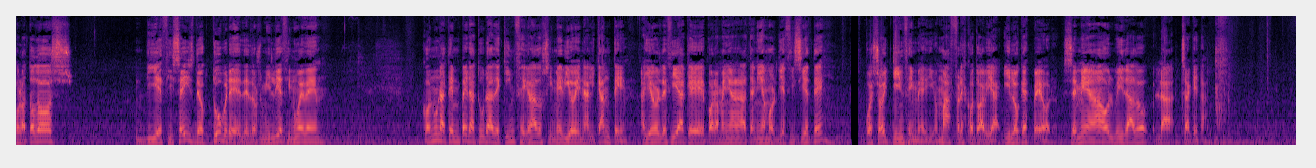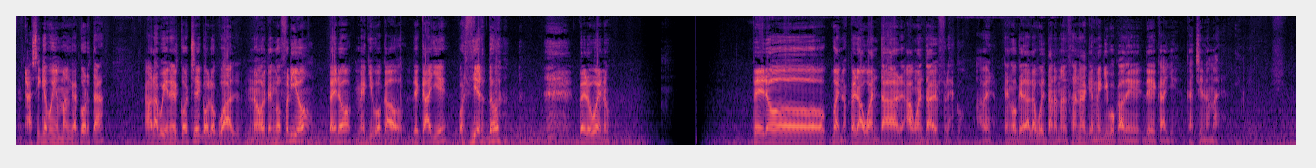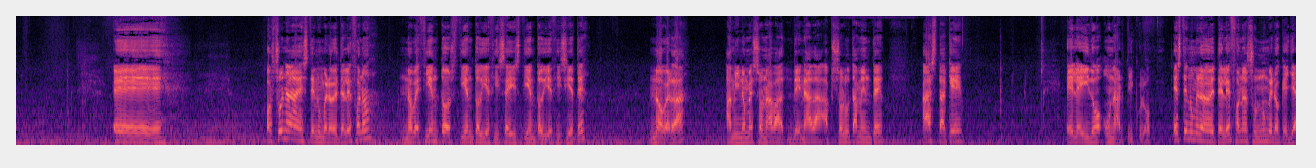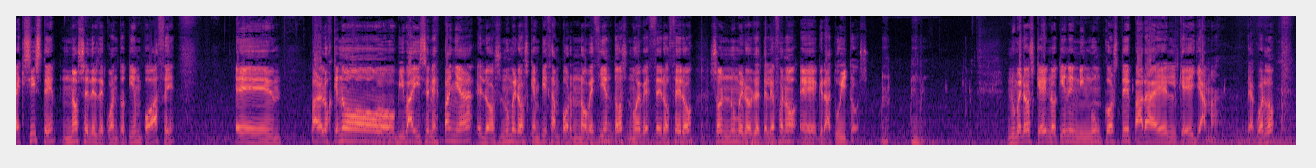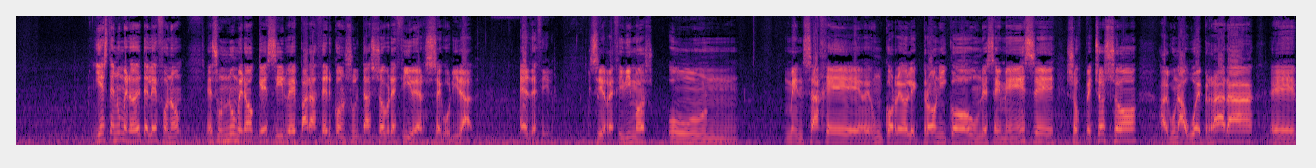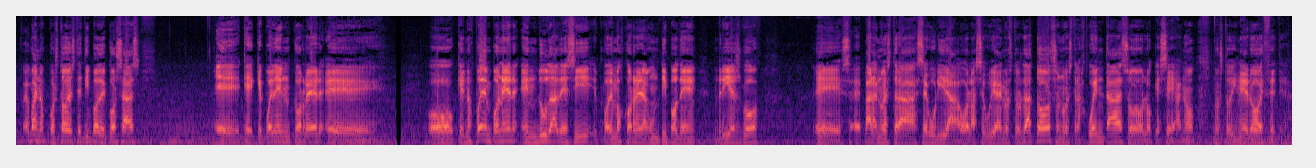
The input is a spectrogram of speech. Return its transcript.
Hola a todos. 16 de octubre de 2019 con una temperatura de 15 grados y medio en Alicante. Ayer os decía que por la mañana teníamos 17, pues hoy 15 y medio, más fresco todavía. Y lo que es peor, se me ha olvidado la chaqueta. Así que voy en manga corta. Ahora voy en el coche, con lo cual no tengo frío, pero me he equivocado de calle, por cierto. Pero bueno. Pero bueno, espero aguantar, aguantar el fresco. A ver, tengo que dar la vuelta a la manzana que me he equivocado de, calle. Cachín. Eh, ¿Os suena este número de teléfono? 900-116-117. No, ¿verdad? A mí no me sonaba de nada absolutamente hasta que he leído un artículo. Este número de teléfono es un número que ya existe, no sé desde cuánto tiempo hace. Eh, para los que no viváis en España, eh, los números que empiezan por 900, 900, son números de teléfono eh, gratuitos. números que no tienen ningún coste para el que llama, ¿de acuerdo? Y este número de teléfono es un número que sirve para hacer consultas sobre ciberseguridad. Es decir, si recibimos un mensaje, un correo electrónico, un SMS sospechoso, alguna web rara, eh, bueno, pues todo este tipo de cosas eh, que, pueden correr eh, o que nos pueden poner en duda de si podemos correr algún tipo de riesgo para nuestra seguridad o la seguridad de nuestros datos o nuestras cuentas o lo que sea, ¿no? Nuestro dinero, etcétera.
